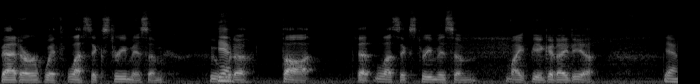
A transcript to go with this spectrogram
better with less extremism. Who Yeah. would have thought that less extremism might be a good idea? Yeah.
